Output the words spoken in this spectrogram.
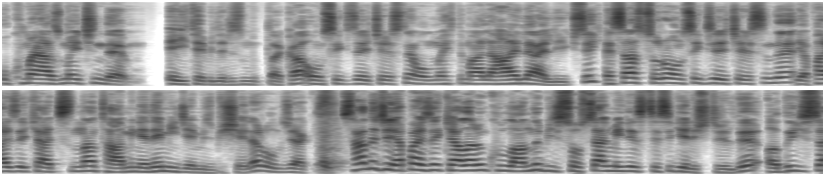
Okuma yazma için de eğitebiliriz mutlaka. 18 ay içerisinde olma ihtimali hala hayli yüksek. Esas soru 18 ay içerisinde yapay zeka açısından tahmin edemeyeceğimiz bir şeyler olacak mı? Sadece yapay zekaların kullandığı bir sosyal medya sitesi geliştirildi. Adı ise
